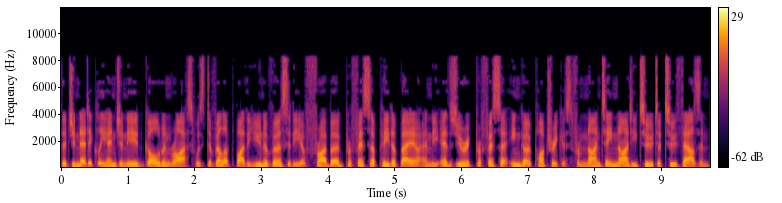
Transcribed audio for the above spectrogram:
The genetically engineered golden rice was developed by the University of Freiburg professor Peter Beyer and the ETH Zurich professor Ingo Potrykus from 1992 to 2000.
